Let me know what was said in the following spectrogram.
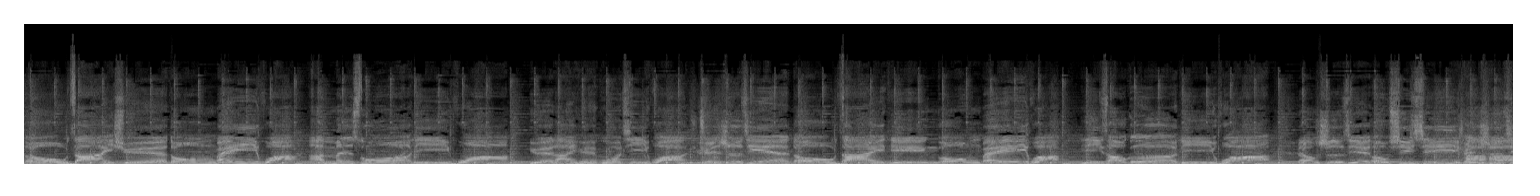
都在学东北话，俺们说的话越来越国际化。全世界都在听东北话，你操歌，世界都嘻嘻哈哈。全世界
